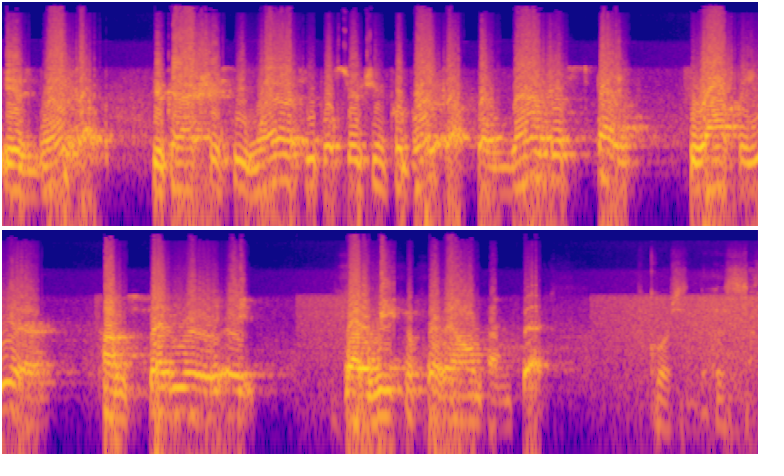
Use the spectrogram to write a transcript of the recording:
is breakup. You can actually see when are people searching for breakup. The largest spike throughout the year comes February 8th, about a week before Valentine's Day. Of course it does.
